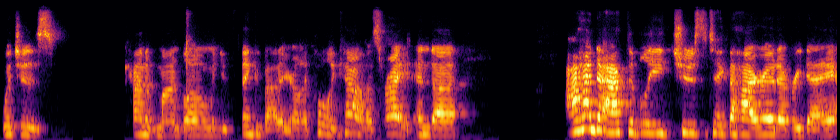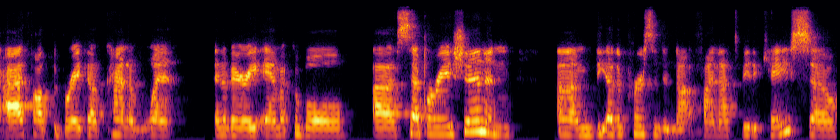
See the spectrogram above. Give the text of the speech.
which is kind of mind blowing when you think about it. You're like, holy cow, that's right. And uh, I had to actively choose to take the high road every day. I thought the breakup kind of went in a very amicable uh, separation, and um, the other person did not find that to be the case. So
